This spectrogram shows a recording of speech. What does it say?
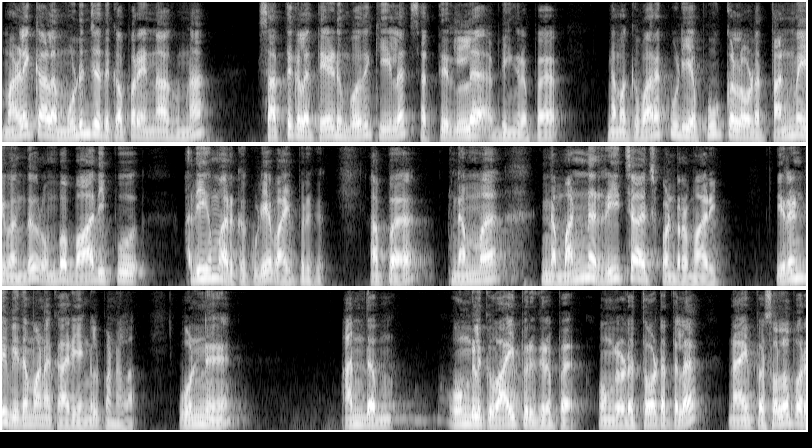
மழைக்காலம் முடிஞ்சதுக்கப்புறம் என்ன ஆகும்னா சத்துக்களை தேடும்போது கீழே சத்து இல்லை அப்படிங்கிறப்ப நமக்கு வரக்கூடிய பூக்களோட தன்மை வந்து ரொம்ப பாதிப்பு அதிகமாக இருக்கக்கூடிய வாய்ப்பு இருக்குது அப்போ நம்ம இந்த மண்ணை ரீசார்ஜ் பண்ணுற மாதிரி இரண்டு விதமான காரியங்கள் பண்ணலாம். ஒன்று அந்த உங்களுக்கு வாய்ப்பு இருக்கிறப்ப உங்களோட தோட்டத்தில் நான் இப்போ சொல்ல போகிற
